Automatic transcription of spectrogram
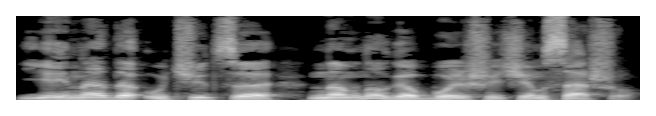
Ей надо учиться намного больше, чем Сашу.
